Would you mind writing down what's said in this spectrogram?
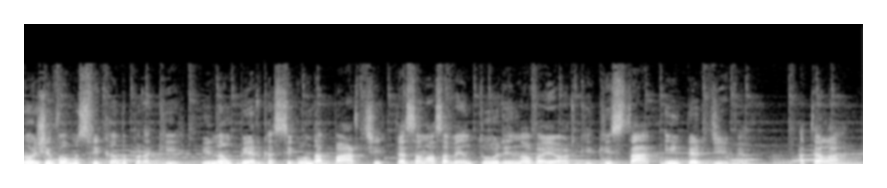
Por hoje vamos ficando por aqui. E não perca a segunda parte dessa nossa aventura em Nova York, que está imperdível. Até lá!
